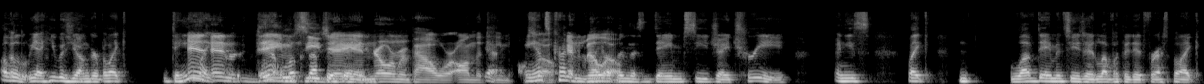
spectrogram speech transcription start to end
A little, yeah, he was younger, but like Dame And, like and Dame, looks up to CJ, Dame. and Norman Powell were on the Yeah, team also. Ant's kind of and high up in this Dame CJ tree, and he's like, love Dame and CJ, love what they did for us, but like,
